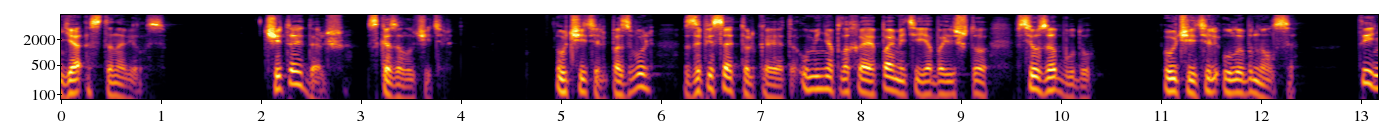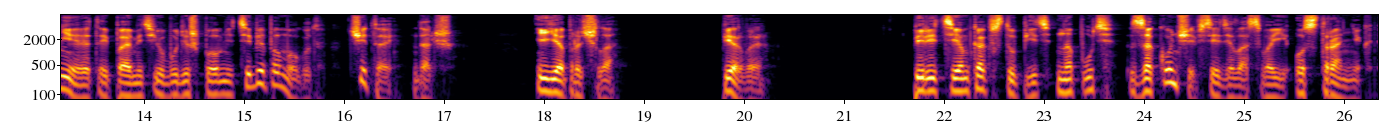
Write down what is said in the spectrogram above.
Я остановилась. «Читай дальше», — сказал учитель. «Учитель, позволь записать только это. У меня плохая память, и я боюсь, что все забуду». Учитель улыбнулся. «Ты не этой памятью будешь помнить, тебе помогут. Читай дальше». И я прочла. Первое. Перед тем, как вступить на путь, закончи все дела свои, о странник,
